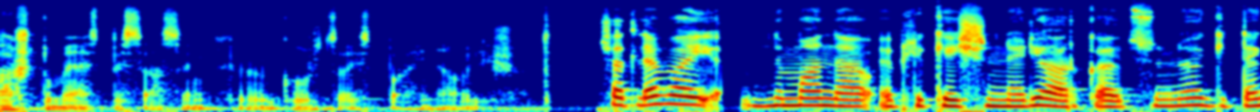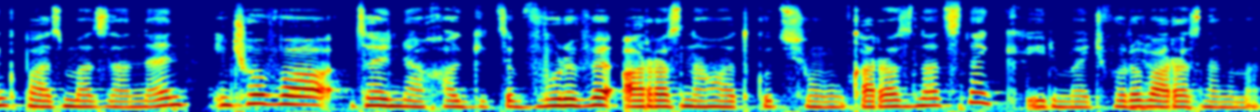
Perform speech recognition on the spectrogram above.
դաշտում է այսպես ասենք գործ այս պահին ավելի շատ Շատ լավ, այ նման application-ների արկայությունը գիտենք բազմազան են։ Ինչով է ձեր նախագիծը որևէ առանձնահատկություն կառանձնացնեք իր մեջ, որով առանձնանում է։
